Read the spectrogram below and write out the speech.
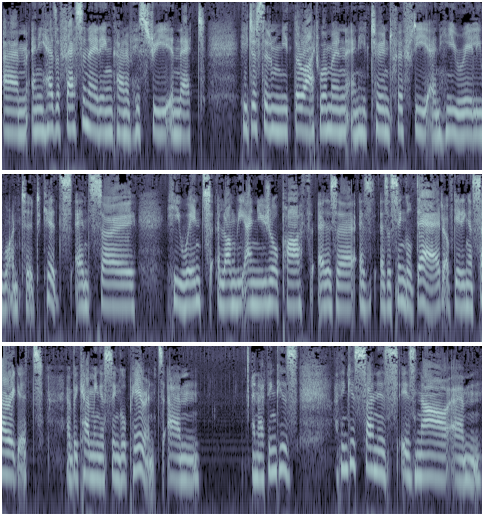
Um, and he has a fascinating kind of history in that he just didn't meet the right woman and he turned 50 and he really wanted kids. And so he went along the unusual path as a, as, as a single dad of getting a surrogate and becoming a single parent. Um, and I think his, I think his son is, is now, um,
